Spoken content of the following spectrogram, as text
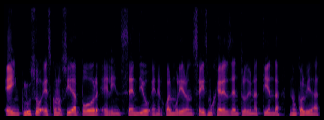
e incluso es conocida por el incendio en el cual murieron seis mujeres dentro de una tienda, nunca olvidar,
